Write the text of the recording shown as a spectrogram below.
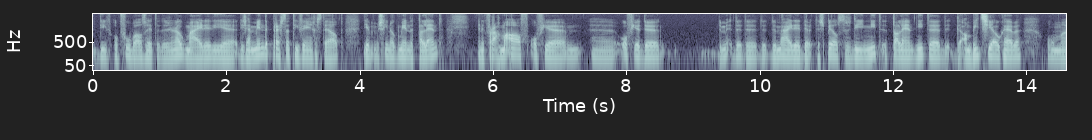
die, op voetbal zitten. Er zijn ook meiden die, uh, die zijn minder prestatief ingesteld. Die hebben misschien ook minder talent. En ik vraag me af of je, of je de, de, de, de, de meiden, de, speelsters die niet het talent, niet de, de, ambitie ook hebben om,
